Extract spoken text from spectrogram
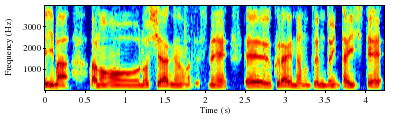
ー、今、あのロシア軍はですね、えー、ウクライナの全土に対して、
